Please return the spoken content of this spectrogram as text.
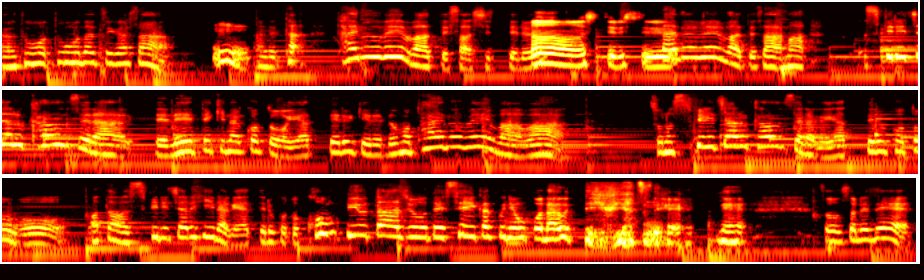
あの友友達がさうん。あれタタイムウェーバーってさ知ってる？ああ知ってる知ってる。タイムウェーバーってさ、まあ、スピリチュアルカウンセラーで霊的なことをやってるけれどもタイムウェーバーはそのスピリチュアルカウンセラーがやってることをまたはスピリチュアルヒーラーがやってることをコンピューター上で正確に行うっていうやつで ねそうそれで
